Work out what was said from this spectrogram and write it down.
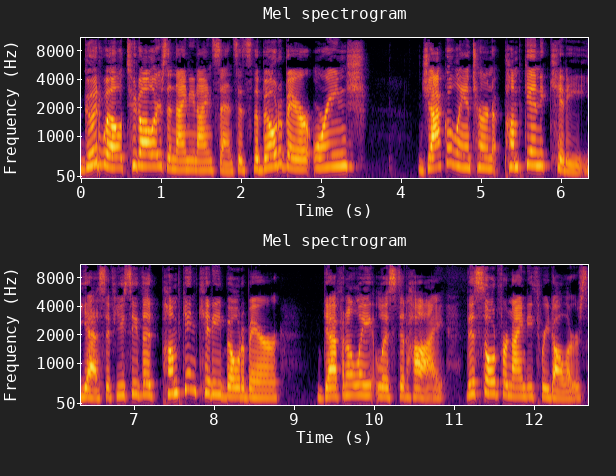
Goodwill, $2.99. It's the Build-A-Bear Orange Jack-O-Lantern Pumpkin Kitty. Yes, if you see the Pumpkin Kitty Build-A-Bear, definitely listed high. This sold for $93.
